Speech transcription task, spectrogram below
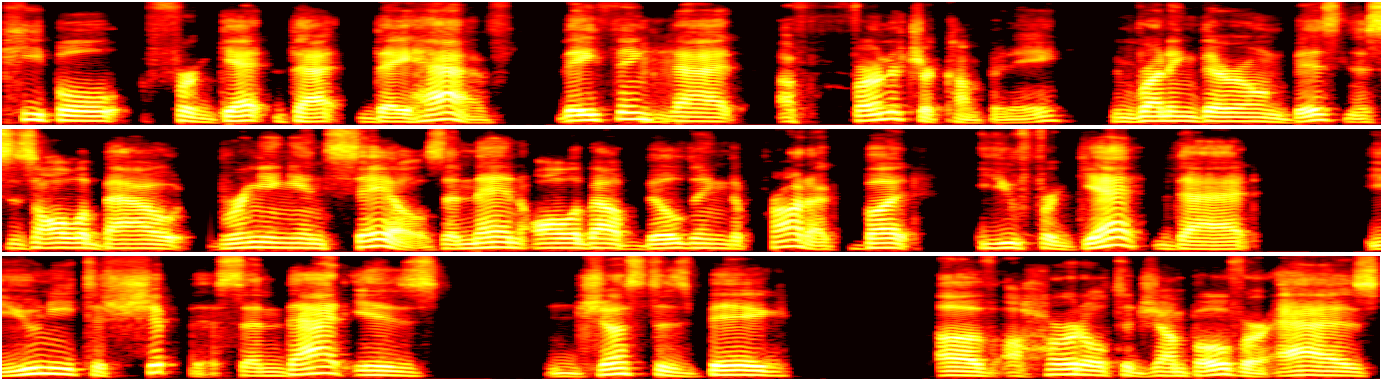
people forget that they have. They think mm-hmm. that a furniture company running their own business is all about bringing in sales and then all about building the product. But you forget that you need to ship this. And that is just as big of a hurdle to jump over as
